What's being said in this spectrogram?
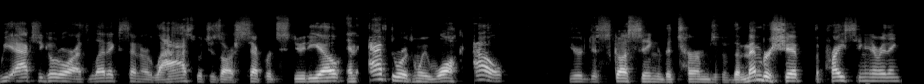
we actually go to our athletic center last, which is our separate studio. And afterwards, when we walk out, you're discussing the terms of the membership, the pricing, and everything.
